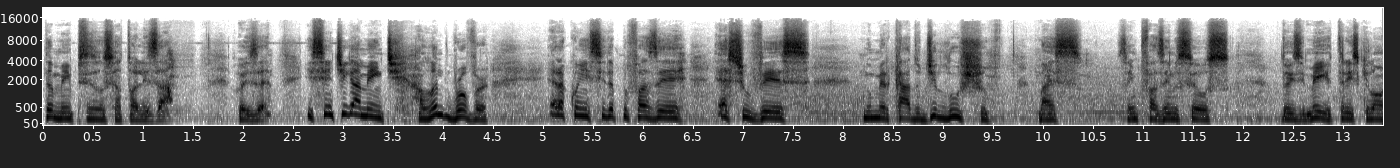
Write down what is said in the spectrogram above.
também precisam se atualizar. Pois é. E se antigamente a Land Rover era conhecida por fazer SUVs no mercado de luxo, mas sempre fazendo seus 2,5, 3 km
